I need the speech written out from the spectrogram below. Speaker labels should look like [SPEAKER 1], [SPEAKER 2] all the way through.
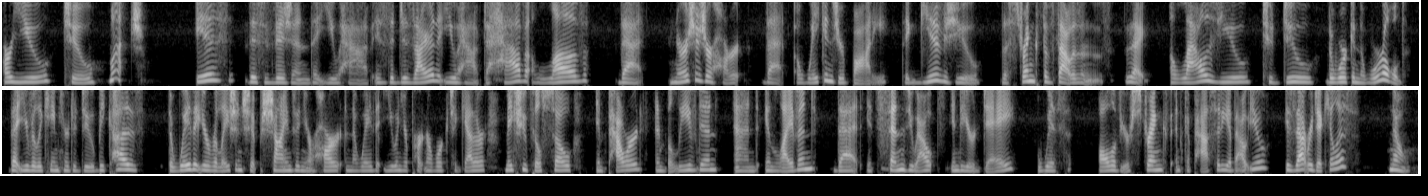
[SPEAKER 1] are you too much? Is this vision that you have, is the desire that you have to have a love that nourishes your heart, that awakens your body, that gives you the strength of thousands, that allows you to do the work in the world that you really came here to do because the way that your relationship shines in your heart and the way that you and your partner work together makes you feel so empowered and believed in and enlivened that it sends you out into your day with all of your strength and capacity about you. Is that ridiculous? No,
